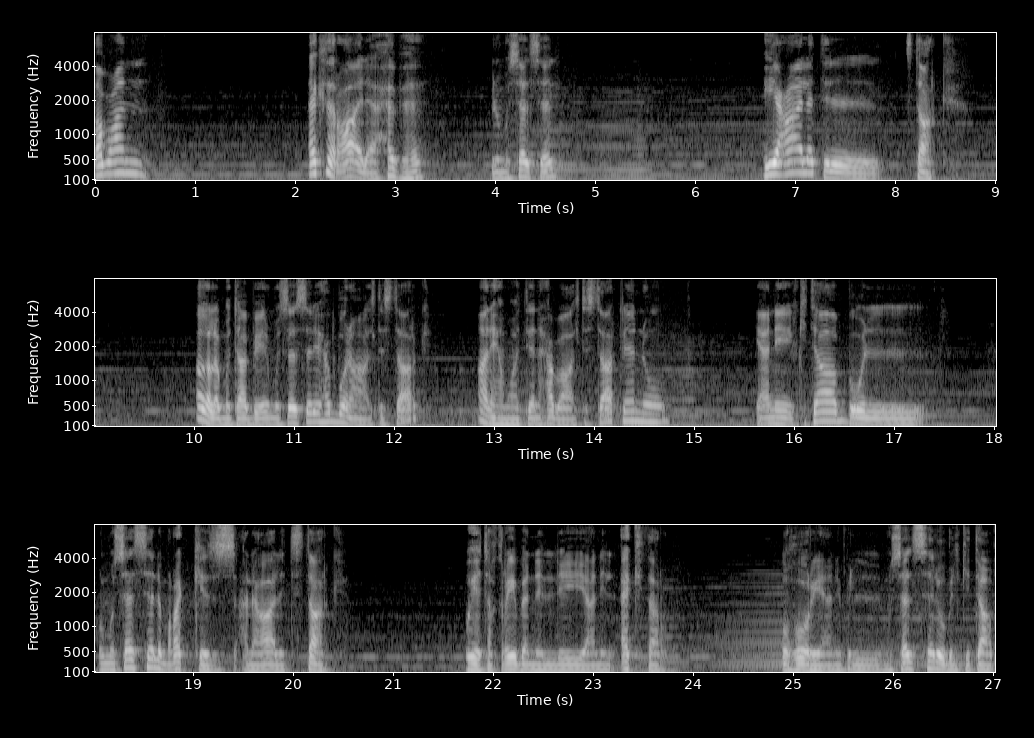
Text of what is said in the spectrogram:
طبعا أكثر عائلة أحبها في المسلسل هي عائلة الستارك. أغلب متابعين المسلسل يحبون عائلة ستارك. أنا هماتين أحب عائلة ستارك لأنه يعني الكتاب وال... والمسلسل مركز على عائلة ستارك. وهي تقريبا اللي يعني الأكثر ظهور يعني بالمسلسل وبالكتاب.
